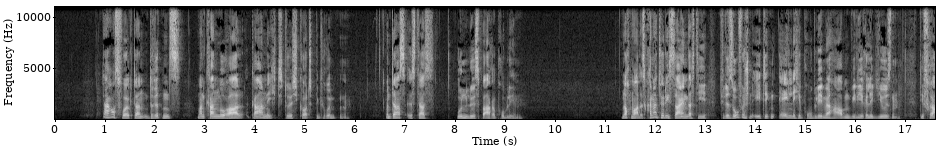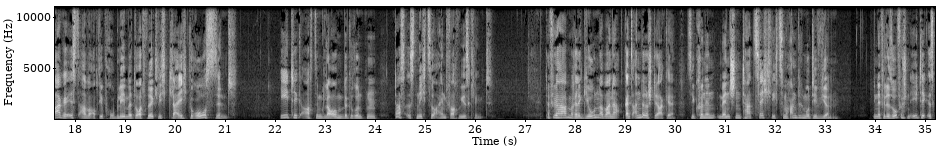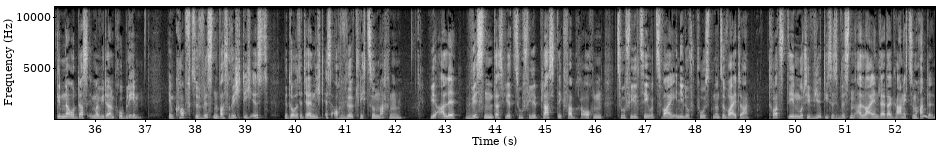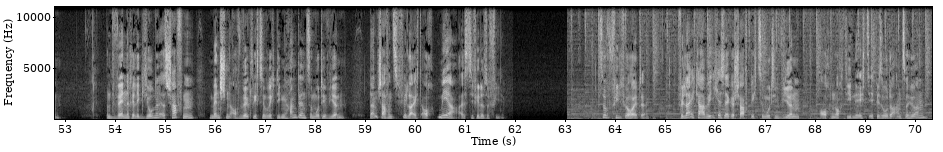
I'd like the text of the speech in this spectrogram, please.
Daraus folgt dann drittens, man kann Moral gar nicht durch Gott begründen. Und das ist das unlösbare Problem. Nochmal, es kann natürlich sein, dass die philosophischen Ethiken ähnliche Probleme haben wie die religiösen. Die Frage ist aber, ob die Probleme dort wirklich gleich groß sind. Ethik aus dem Glauben begründen, das ist nicht so einfach, wie es klingt. Dafür haben Religionen aber eine ganz andere Stärke. Sie können Menschen tatsächlich zum Handeln motivieren. In der philosophischen Ethik ist genau das immer wieder ein Problem. Im Kopf zu wissen, was richtig ist, bedeutet ja nicht, es auch wirklich zu machen. Wir alle wissen, dass wir zu viel Plastik verbrauchen, zu viel CO2 in die Luft pusten und so weiter. Trotzdem motiviert dieses Wissen allein leider gar nicht zum Handeln. Und wenn Religionen es schaffen, Menschen auch wirklich zum richtigen Handeln zu motivieren, dann schaffen sie vielleicht auch mehr als die Philosophie. So viel für heute. Vielleicht habe ich es ja geschafft, dich zu motivieren, auch noch die nächste Episode anzuhören.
